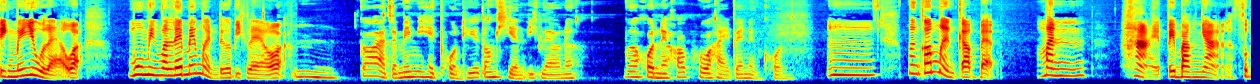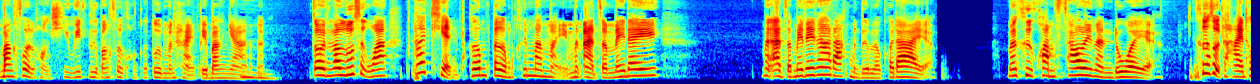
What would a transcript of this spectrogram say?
ริง ๆ ไม่อยู่แล้วอะมูมินวันเล่ไม่เหมือนเดิมอีกแล้วอะอืม ก็อาจจะไม่มีเหตุผลที่จะต้องเขียนอีกแล้วเนอะ เมื่อคนในครอบครัวหายไปหนึ่งคน อืม มันก็เหมือนกับแบบมันหายไปบางอย่างบางส่วนของชีวิตหรือบางส่วนของการ์ตูนมันหายไปบางอย่างอะจนเรารู้สึกว่าถ้าเขียนเพิ่มเติมขึ้นมาใหม่ มันอาจจะไม่ได้ มันอาจจะไม่ได้น่ารักเหมือนเดิมแล้วก็ได้อะมันคือความเศร้าในนั้นด้วยอะคือสุดท้ายโท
